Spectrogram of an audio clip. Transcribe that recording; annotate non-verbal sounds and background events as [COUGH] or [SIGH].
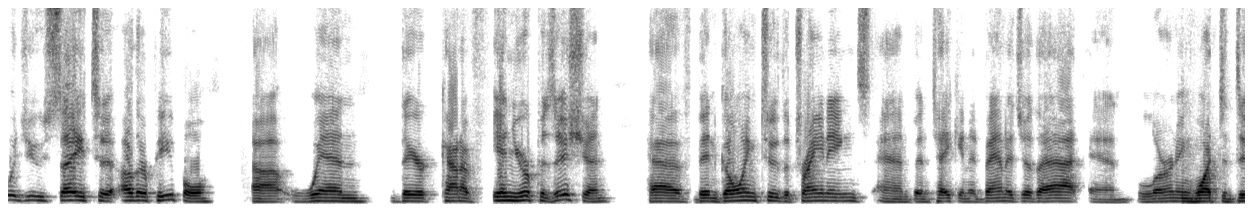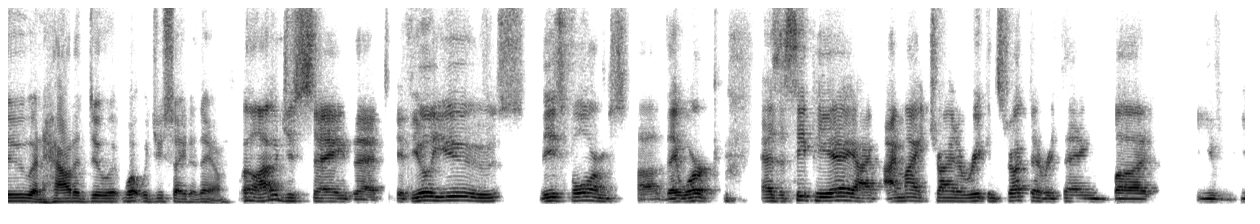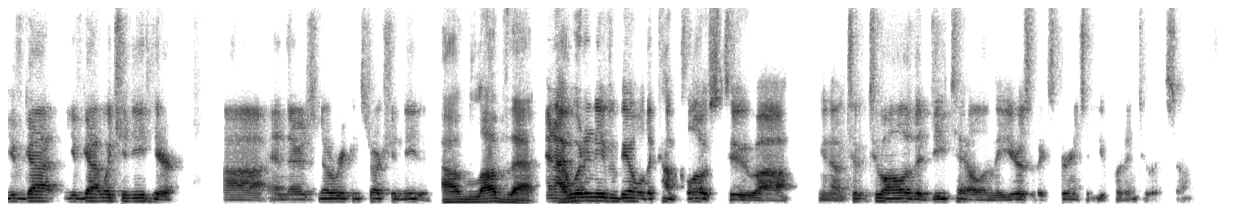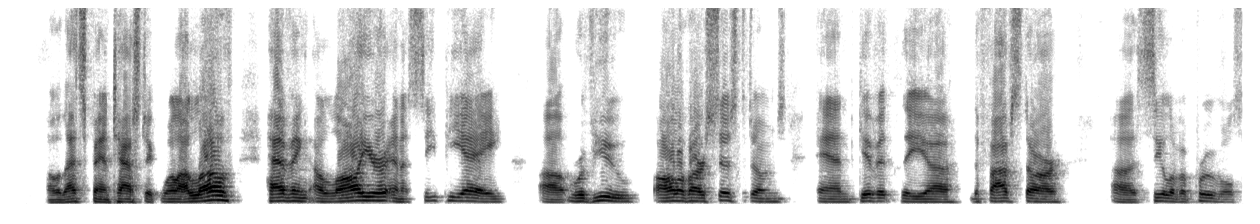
would you say to other people uh, when they're kind of in your position, have been going to the trainings and been taking advantage of that and learning what to do and how to do it? What would you say to them? Well, I would just say that if you'll use these forms, uh, they work. [LAUGHS] As a CPA, I, I might try to reconstruct everything, but you've, you've got, you've got what you need here. Uh, and there's no reconstruction needed. I love that. And I wouldn't even be able to come close to, uh, you know, to, to all of the detail and the years of experience that you put into it. So. Oh, that's fantastic. Well, I love having a lawyer and a CPA uh, review all of our systems and give it the uh, the five star uh, seal of approvals.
